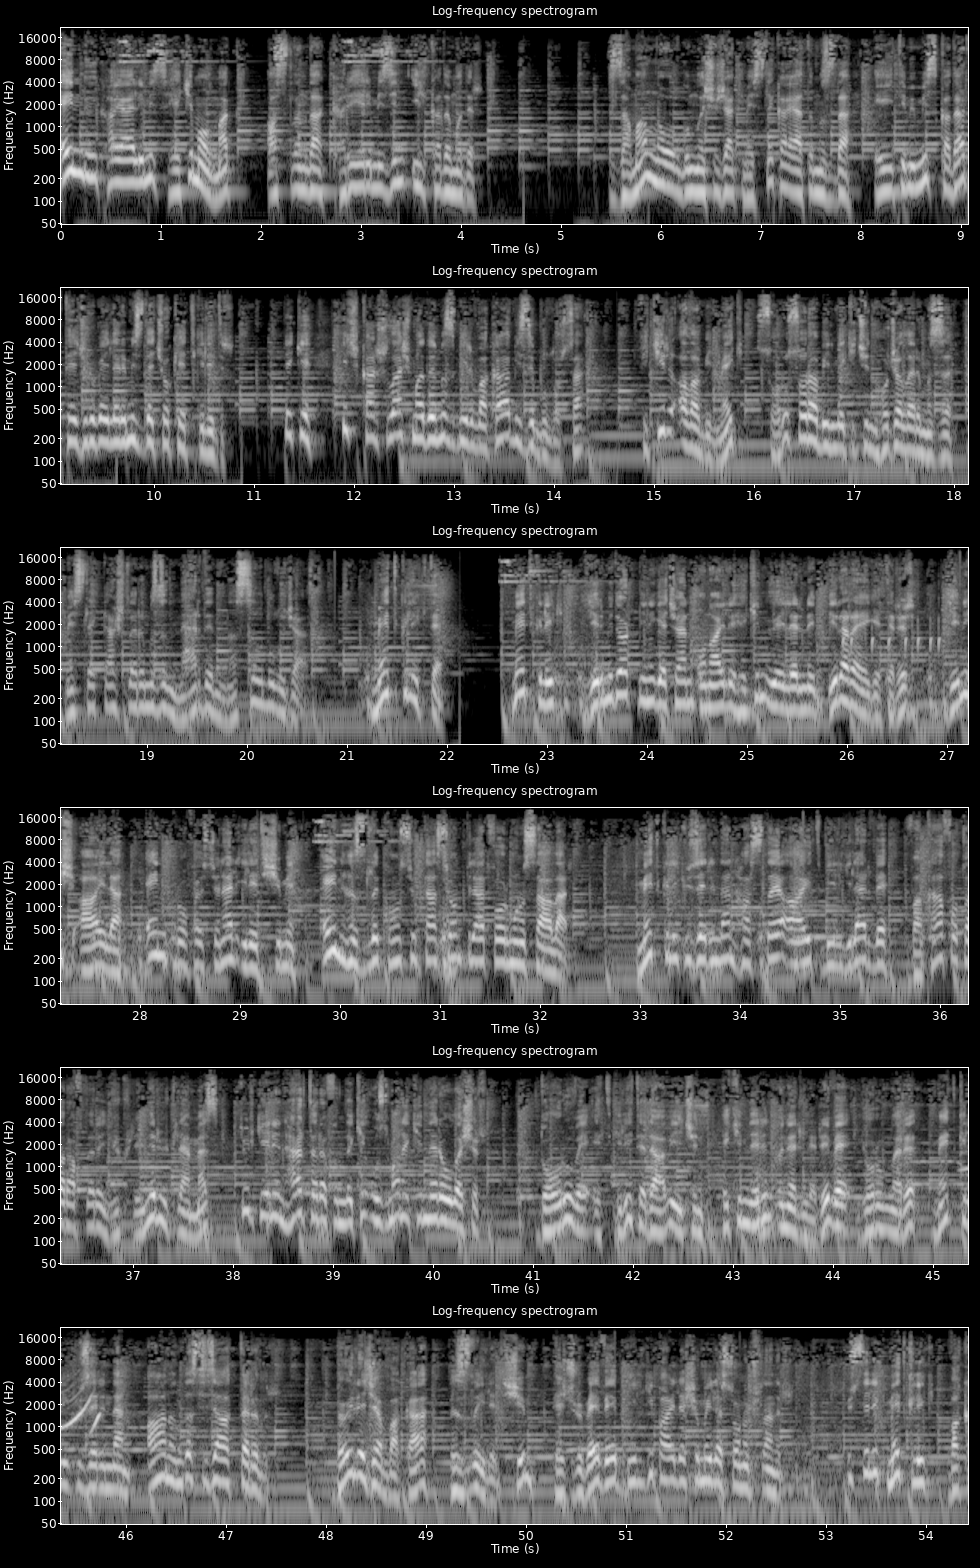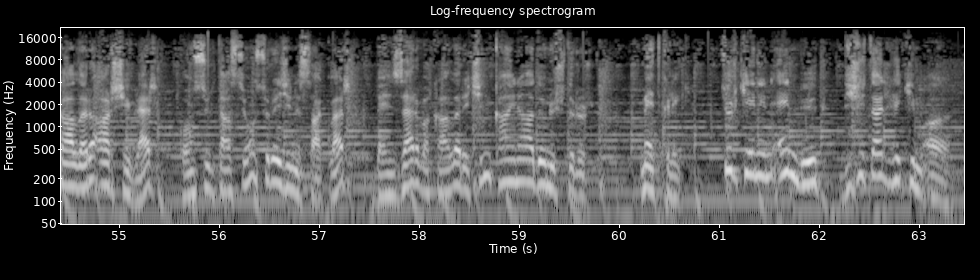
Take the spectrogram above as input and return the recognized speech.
En büyük hayalimiz hekim olmak aslında kariyerimizin ilk adımıdır. Zamanla olgunlaşacak meslek hayatımızda eğitimimiz kadar tecrübelerimiz de çok etkilidir. Peki hiç karşılaşmadığımız bir vaka bizi bulursa? Fikir alabilmek, soru sorabilmek için hocalarımızı, meslektaşlarımızı nerede nasıl bulacağız? MedClick'te MedClick 24 bini geçen onaylı hekim üyelerini bir araya getirir, geniş ağıyla en profesyonel iletişimi, en hızlı konsültasyon platformunu sağlar. MedClick üzerinden hastaya ait bilgiler ve vaka fotoğrafları yüklenir yüklenmez Türkiye'nin her tarafındaki uzman hekimlere ulaşır. Doğru ve etkili tedavi için hekimlerin önerileri ve yorumları MedClick üzerinden anında size aktarılır. Böylece vaka, hızlı iletişim, tecrübe ve bilgi paylaşımıyla sonuçlanır. Üstelik MedClick vakaları arşivler, konsültasyon sürecini saklar, benzer vakalar için kaynağa dönüştürür. MedClick, Türkiye'nin en büyük dijital hekim ağı.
